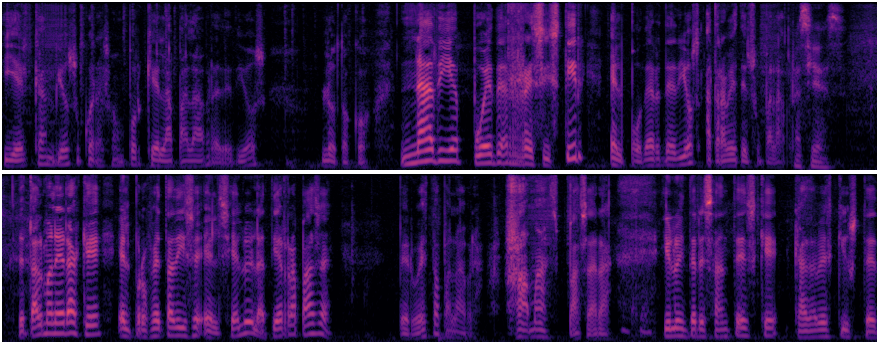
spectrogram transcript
y él cambió su corazón porque la palabra de Dios lo tocó. Nadie puede resistir el poder de Dios a través de su palabra. Así es. De tal manera que el profeta dice, el cielo y la tierra pasan, pero esta palabra jamás pasará. Y lo interesante es que cada vez que usted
